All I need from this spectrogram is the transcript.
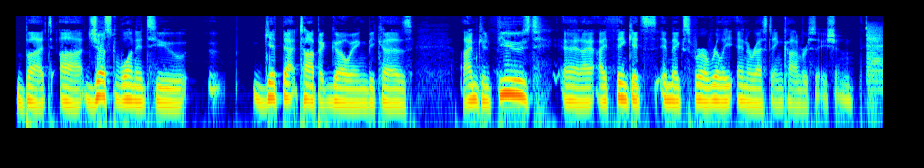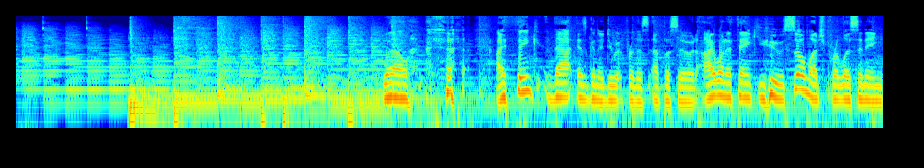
But uh, just wanted to get that topic going because I'm confused and I, I think it's it makes for a really interesting conversation. Well, I think that is going to do it for this episode. I want to thank you so much for listening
